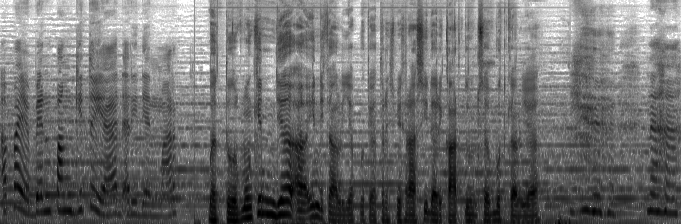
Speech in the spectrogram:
Apa ya Band punk gitu ya Dari Denmark Betul, mungkin dia uh, ini kali ya Put ya terinspirasi dari kartun tersebut kali ya. Nah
